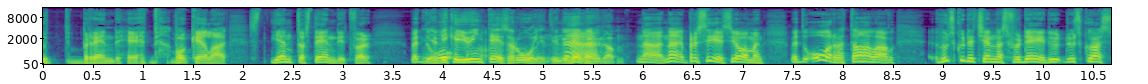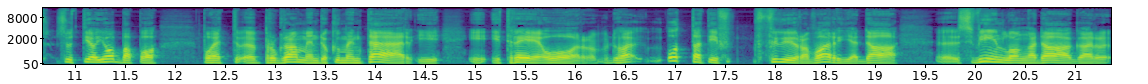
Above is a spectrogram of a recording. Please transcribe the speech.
utbrändhet på Kela jämt och ständigt. För Vet du, Ja, vilket ju inte är så roligt, vi behöver ju dem. Nej, nej, precis, ja, men vet du, åratal av, hur skulle det kännas för dig? Du, du skulle ha suttit och jobbat på, på ett eh, program, en dokumentär i, i, i tre år. Du har åtta till fyra varje dag, eh, svinlånga dagar,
